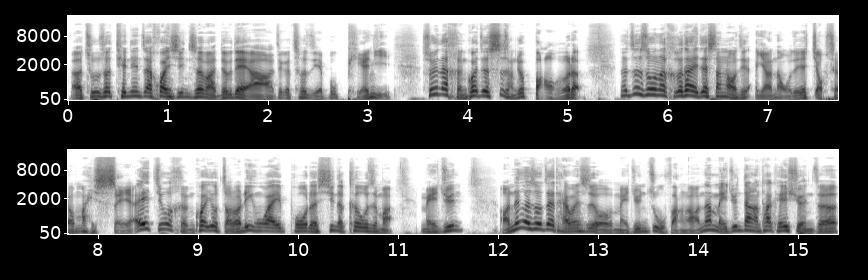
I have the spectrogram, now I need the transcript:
呃，出租车天天在换新车嘛，对不对啊？这个车子也不便宜，所以呢，很快这个市场就饱和了。那这时候呢，何太也在伤脑筋，哎呀，那我这些轿车要卖谁啊？哎，结果很快又找到另外一波的新的客户什么？美军。啊，那个时候在台湾是有美军驻防了，那美军当然他可以选择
